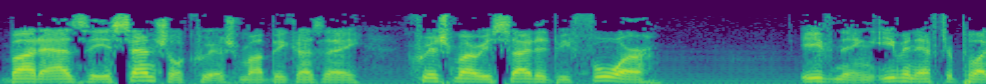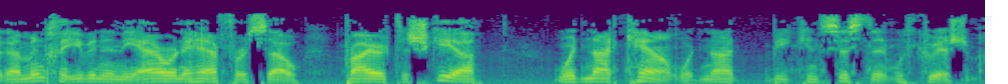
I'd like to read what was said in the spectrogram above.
but as the essential Kriya Shema, because a Kriya Shema recited before evening, even after Plaga Mincha, even in the hour and a half or so prior to Shkia, would not count, would not be consistent with Kriya Shema.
